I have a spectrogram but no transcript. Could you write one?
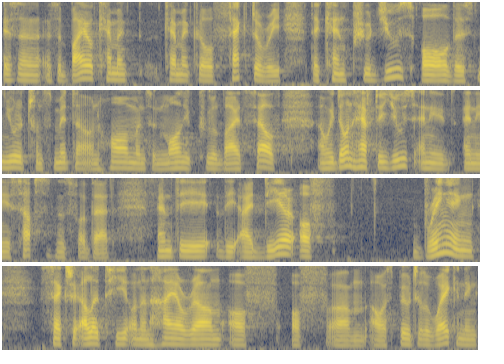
is a is a biochemical chemical factory that can produce all this neurotransmitter and hormones and molecule by itself and we don't have to use any any substance for that and the the idea of bringing sexuality on a higher realm of of um, our spiritual awakening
